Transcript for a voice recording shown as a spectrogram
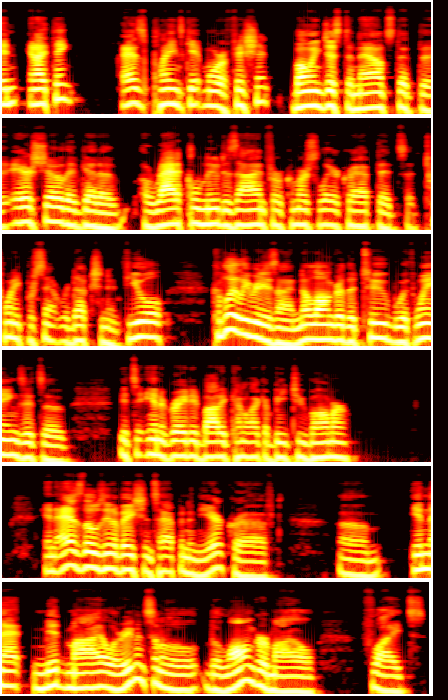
And and I think as planes get more efficient, Boeing just announced at the air show they've got a, a radical new design for a commercial aircraft that's a 20% reduction in fuel, completely redesigned. No longer the tube with wings, it's a it's an integrated body kind of like a B2 bomber. And as those innovations happen in the aircraft, um, in that mid mile or even some of the, the longer mile flights,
